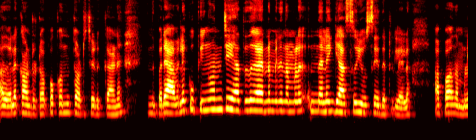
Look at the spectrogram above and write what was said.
അതുപോലെ കൗണ്ടർ ടോപ്പൊക്കെ ഒന്ന് തുടച്ചെടുക്കുകയാണ് ഇന്നിപ്പോൾ രാവിലെ കുക്കിംഗ് ഒന്നും ചെയ്യാത്തത് കാരണം പിന്നെ നമ്മൾ ഇന്നലെയും ഗ്യാസ് യൂസ് ചെയ്തിട്ടില്ലല്ലോ. അപ്പോൾ നമ്മൾ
